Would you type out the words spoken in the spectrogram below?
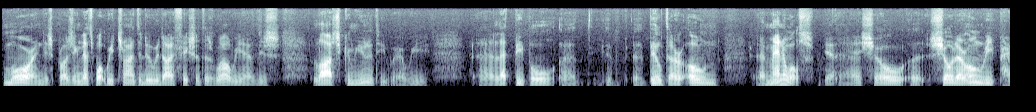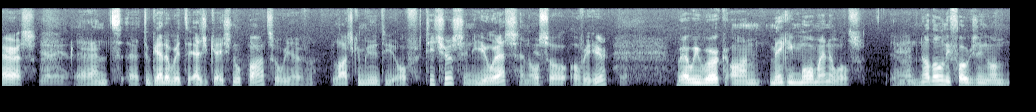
more in this project. That's what we try to do with iFixit as well. We have this large community where we uh, let people uh, uh, build their own manuals, Yeah. uh, show uh, show their own repairs, Yeah, yeah. and uh, together with the educational part. So we have a large community of teachers in the US and also over here, Yeah. where we work on making more manuals. And not only focusing on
